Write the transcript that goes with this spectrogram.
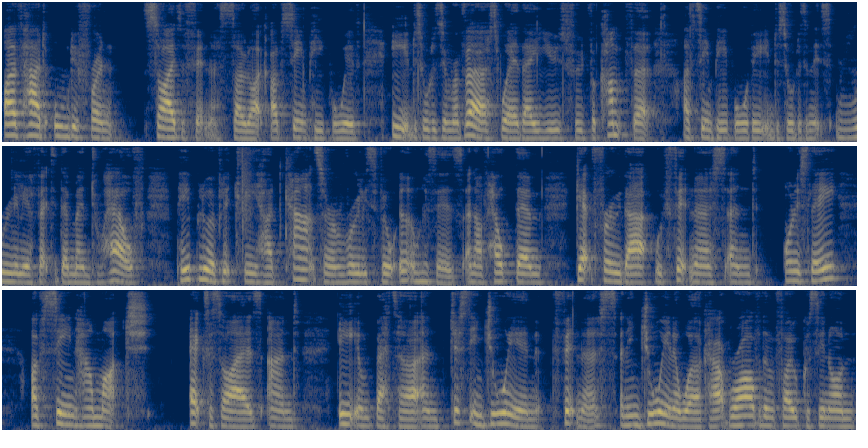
I've had all different sides of fitness. So, like, I've seen people with eating disorders in reverse where they use food for comfort. I've seen people with eating disorders and it's really affected their mental health. People who have literally had cancer and really severe illnesses, and I've helped them get through that with fitness. And honestly, I've seen how much exercise and eating better and just enjoying fitness and enjoying a workout rather than focusing on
